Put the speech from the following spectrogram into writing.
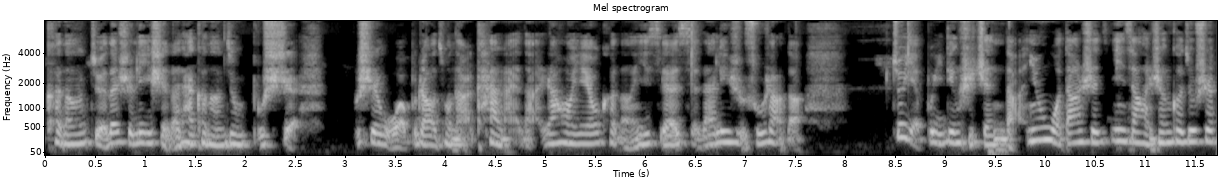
可能觉得是历史的，它可能就不是，是我不知道从哪儿看来的。然后也有可能一些写在历史书上的，就也不一定是真的。因为我当时印象很深刻，就是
